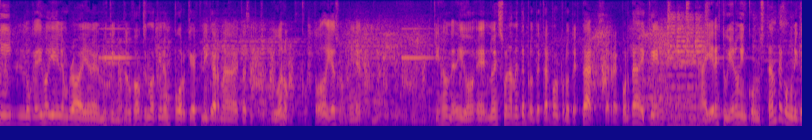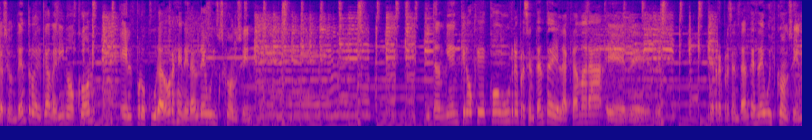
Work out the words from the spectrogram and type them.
Y lo que dijo Jalen Brown ayer en el meeting, los Hawks no tienen por qué explicar nada de esta situación. Y bueno, con todo y eso, miren, aquí es donde digo, eh, no es solamente protestar por protestar. Se reporta de que ayer estuvieron en constante comunicación dentro del camerino con el procurador general de Wisconsin y también creo que con un representante de la Cámara eh, de, Representantes de Wisconsin,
